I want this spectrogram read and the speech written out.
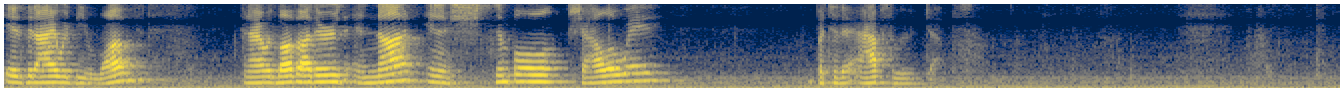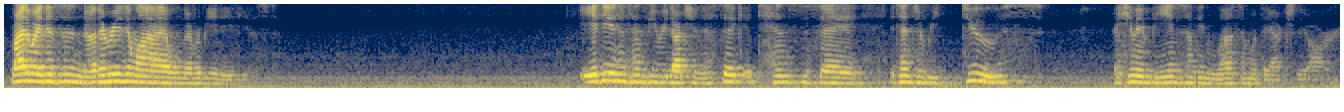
is that I would be loved and I would love others and not in a sh- simple, shallow way, but to the absolute depths. By the way, this is another reason why I will never be an atheist. Atheism tends to be reductionistic. It tends to say, it tends to reduce a human being to something less than what they actually are.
